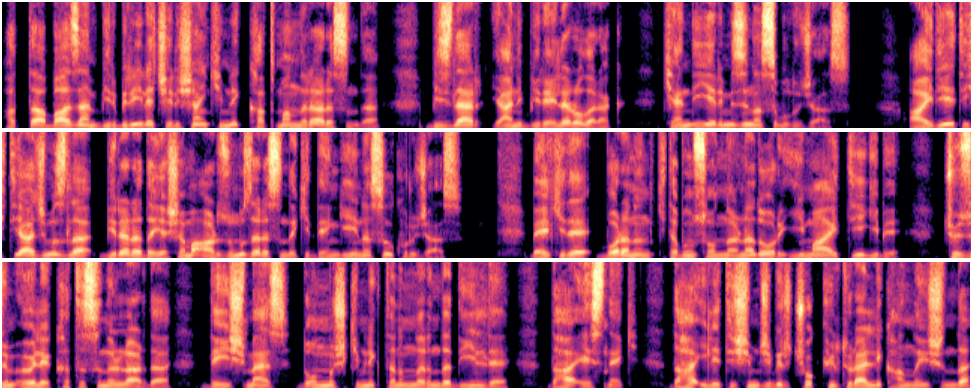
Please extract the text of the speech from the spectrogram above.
hatta bazen birbiriyle çelişen kimlik katmanları arasında bizler yani bireyler olarak kendi yerimizi nasıl bulacağız? Aidiyet ihtiyacımızla bir arada yaşama arzumuz arasındaki dengeyi nasıl kuracağız? Belki de Bora'nın kitabın sonlarına doğru ima ettiği gibi çözüm öyle katı sınırlarda, değişmez, donmuş kimlik tanımlarında değil de daha esnek, daha iletişimci bir çok kültürellik anlayışında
